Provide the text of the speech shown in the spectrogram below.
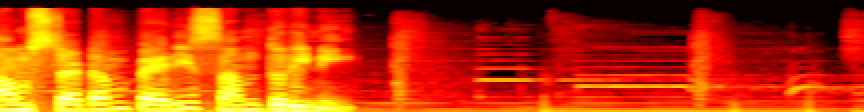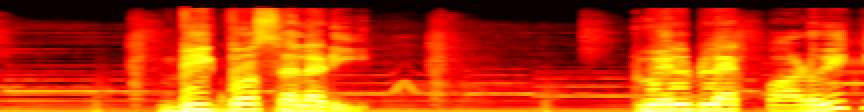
Amsterdam Paris Santorini Bigg Boss salary twelve lakh per week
